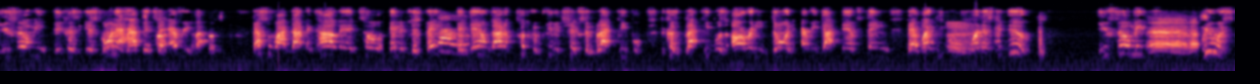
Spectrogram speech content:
You feel me? Because it's going to happen to everybody. That's why Dr. Khaled told in the debate that they don't gotta put computer chips in black people because goddamn thing that white people mm. want us to do. You feel me? Yeah, we was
